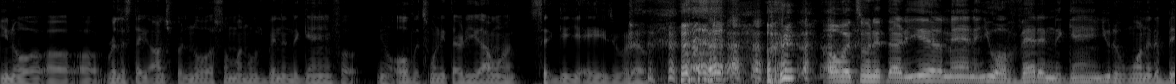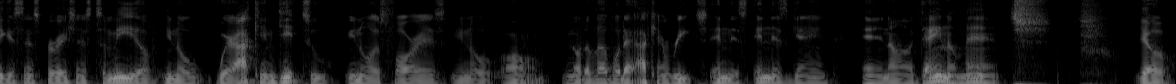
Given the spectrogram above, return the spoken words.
you know, a, a, a real estate entrepreneur, someone who's been in the game for, you know, over 20, 30 years. I want to get your age or whatever. over 20, 30 years, man, and you a vet in the game. You the one of the biggest inspirations to me of, you know, where I can get to, you know, as far as, you know, um, you know, the level that I can reach in this in this game. And uh Dana, man, yo,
